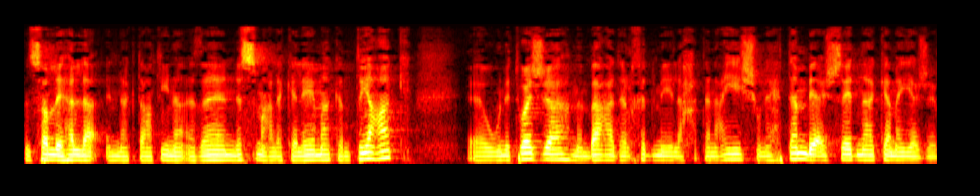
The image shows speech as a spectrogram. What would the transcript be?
بنصلي هلأ إنك تعطينا أذان نسمع لكلامك نطيعك آه، ونتوجه من بعد الخدمة لحتى نعيش ونهتم بأجسادنا كما يجب.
